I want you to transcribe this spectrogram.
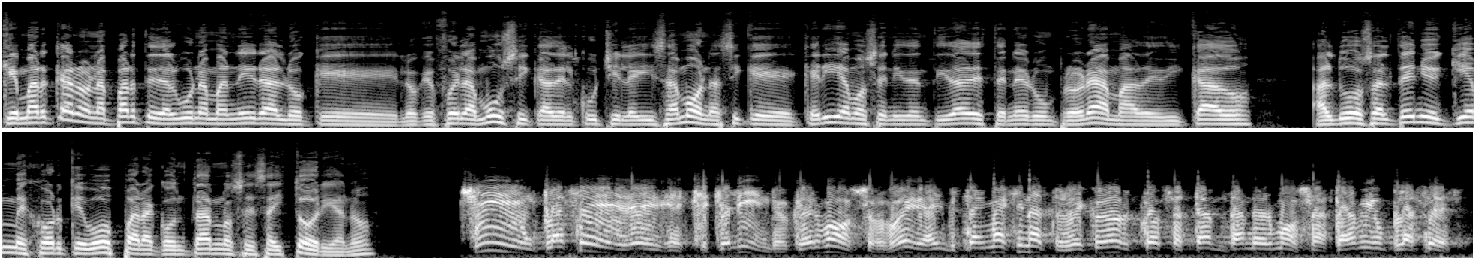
que marcaron aparte de alguna manera lo que, lo que fue la música del Cuchi Leguizamón, así que queríamos en Identidades tener un programa dedicado al dúo salteño y quién mejor que vos para contarnos esa historia, ¿no? Sí, un placer, eh, qué, qué lindo, qué hermoso. Imagínate recordar cosas tan, tan hermosas, para mí un placer.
